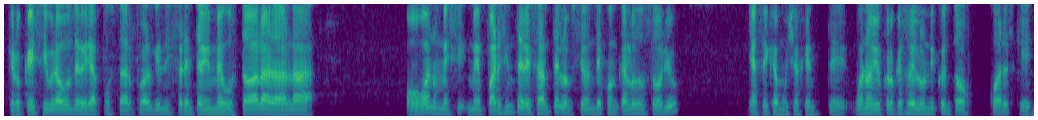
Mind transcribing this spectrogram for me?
creo que sí Bravos debería apostar por alguien diferente. A mí me gustaba la verdad la, o bueno, me, me parece interesante la opción de Juan Carlos Osorio. Ya sé que a mucha gente, bueno, yo creo que soy el único en todo Juárez que,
